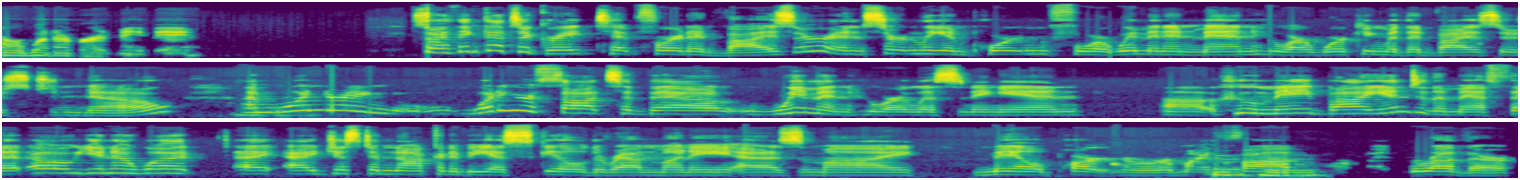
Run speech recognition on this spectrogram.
or, whatever it may be." So I think that's a great tip for an advisor and certainly important for women and men who are working with advisors to know. Mm-hmm. I'm wondering, what are your thoughts about women who are listening in uh, who may buy into the myth that, oh, you know what, I, I just am not going to be as skilled around money as my male partner or my mm-hmm. father or my brother.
